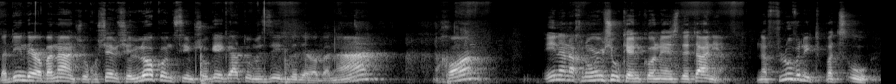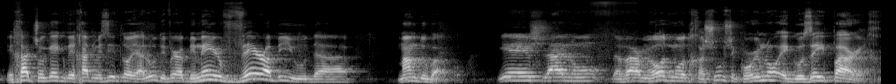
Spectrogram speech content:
בדין דרבנן שהוא חושב שלא כונסים שוגג ומזיד בדרבנן, נכון? הנה אנחנו רואים שהוא כן כונס, דתניא. נפלו ונתפצעו, אחד שוגג ואחד מזיד לא יעלו, דברי רבי מאיר ורבי יהודה. מה מדובר פה? יש לנו דבר מאוד מאוד חשוב שקוראים לו אגוזי פרך.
